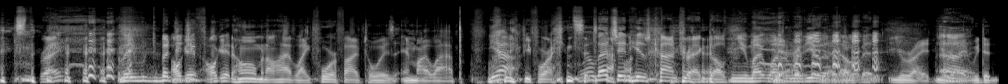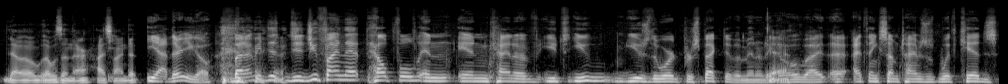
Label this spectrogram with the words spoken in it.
next. right i mean but I'll did get, you I'll get home and I'll have like four or five toys in my lap. Yeah. before I can sit well that's down. in his contract dalton you might want to review it a little bit You're right. You're Uh, right. We did. That was in there. I signed it. Yeah, there you go. But I mean, did, did you find that helpful in in kind of you you used the word perspective a minute Yeah. ago? I, I think sometimes with kids,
